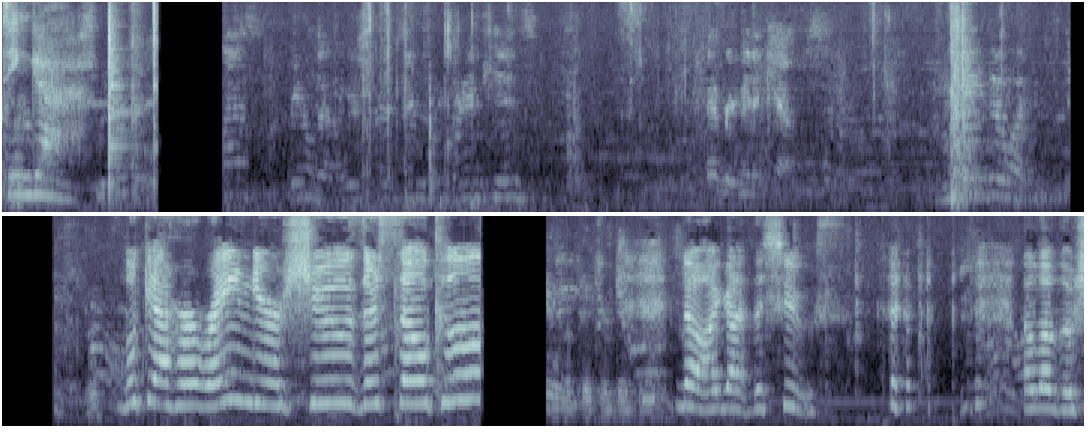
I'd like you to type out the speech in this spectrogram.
Dinga. Every minute counts. Look at her reindeer shoes. They're so cool. picture. No, I got the shoes. I love those.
